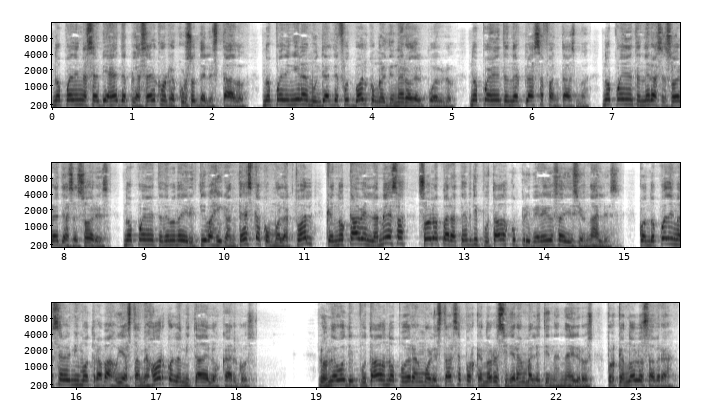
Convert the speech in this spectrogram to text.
no pueden hacer viajes de placer con recursos del Estado, no pueden ir al Mundial de Fútbol con el dinero del pueblo, no pueden tener plaza fantasma, no pueden tener asesores de asesores, no pueden tener una directiva gigantesca como la actual que no cabe en la mesa solo para tener diputados con privilegios adicionales, cuando pueden hacer el mismo trabajo y hasta mejor con la mitad de los cargos. Los nuevos diputados no podrán molestarse porque no recibirán maletines negros, porque no lo sabrá.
